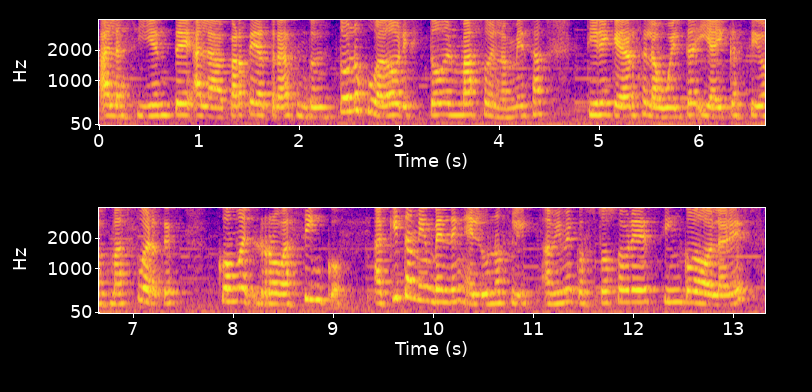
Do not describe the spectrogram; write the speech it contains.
a la siguiente, a la parte de atrás, entonces todos los jugadores y todo el mazo en la mesa tienen que darse la vuelta y hay castigos más fuertes como el roba 5. Aquí también venden el 1 flip, a mí me costó sobre 5 dólares,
